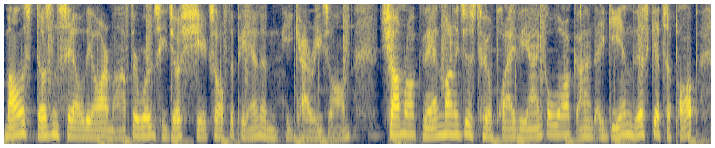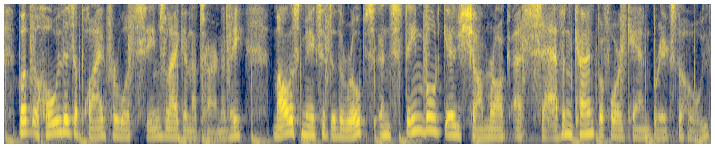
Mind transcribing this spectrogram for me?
Malice doesn't sell the arm afterwards, he just shakes off the pain and he carries on. Shamrock then manages to apply the ankle lock, and again, this gets a pop, but the hold is applied for what seems like an eternity. Malice makes it to the ropes, and Steamboat gives Shamrock a 7 count before Ken breaks the hold.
